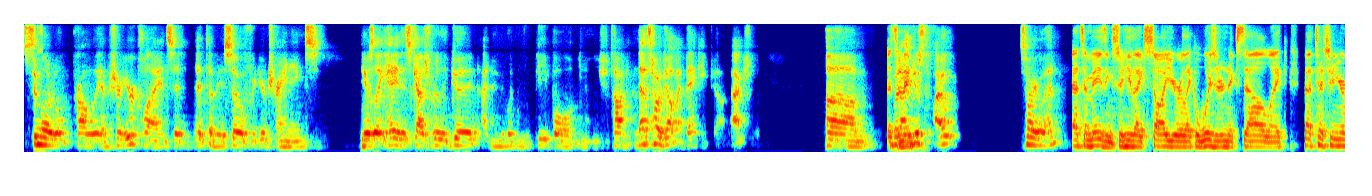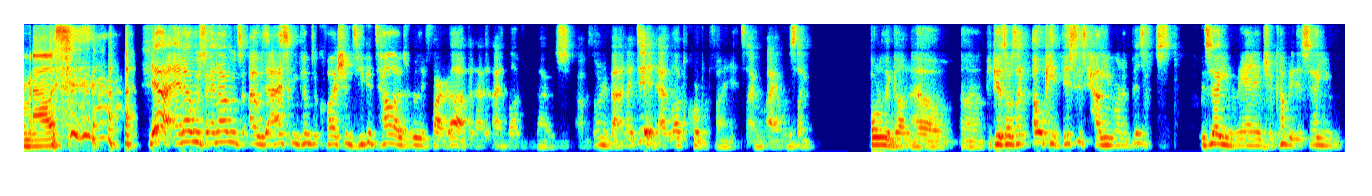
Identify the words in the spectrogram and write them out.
similar to probably, I'm sure your clients at, at WSO for your trainings. He was like, hey, this guy's really good. I know you're looking for people. You know, you should talk. And that's how I got my banking job, actually. Um, but amazing. I just, I, sorry, go ahead. That's amazing. So he like saw you were like a wizard in Excel, like not touching your mouse. yeah. And I was, and I was, I was asking tons of questions. He could tell I was really fired up and I, I loved what I was, I was learning about. And I did, I loved corporate finance. I, I was like totally gung ho uh, because I was like, okay, this is how you run a business. This is how you manage a company. This is how you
